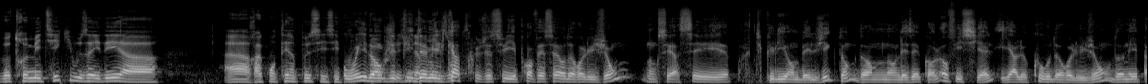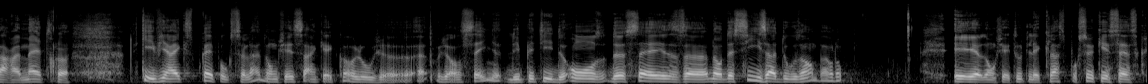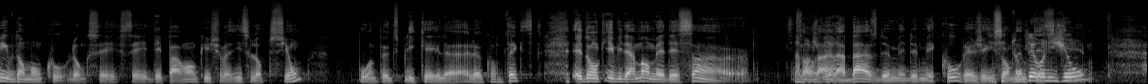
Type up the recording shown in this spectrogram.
votre métier qui vous a aidé à, à raconter un peu ces, ces Oui, donc depuis 2004, je suis professeur de religion. Donc c'est assez particulier en Belgique. Donc dans, les écoles officielles, il y a le cours de religion donné par un maître qui vient exprès pour cela. Donc j'ai cinq écoles où j'enseigne, des petits de 11, de 16, euh, non, de 6 à 12 ans, pardon. Et euh, donc j'ai toutes les classes pour ceux qui s'inscrivent dans mon cours. Donc c'est des parents qui choisissent l'option pour un peu expliquer le, contexte. Et donc évidemment mes dessins euh, ça sont la, la, base de mes, de mes cours et, ils sont toutes les religions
